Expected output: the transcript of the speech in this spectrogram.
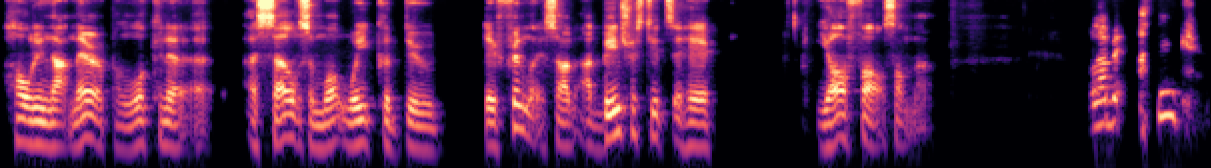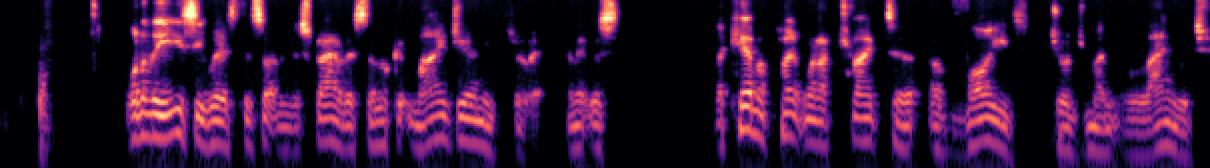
holding that mirror up and looking at ourselves and what we could do differently. So I'd, I'd be interested to hear your thoughts on that. Well, I, mean, I think one of the easy ways to sort of describe it is to look at my journey through it. And it was, there came a point where I tried to avoid judgmental language.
